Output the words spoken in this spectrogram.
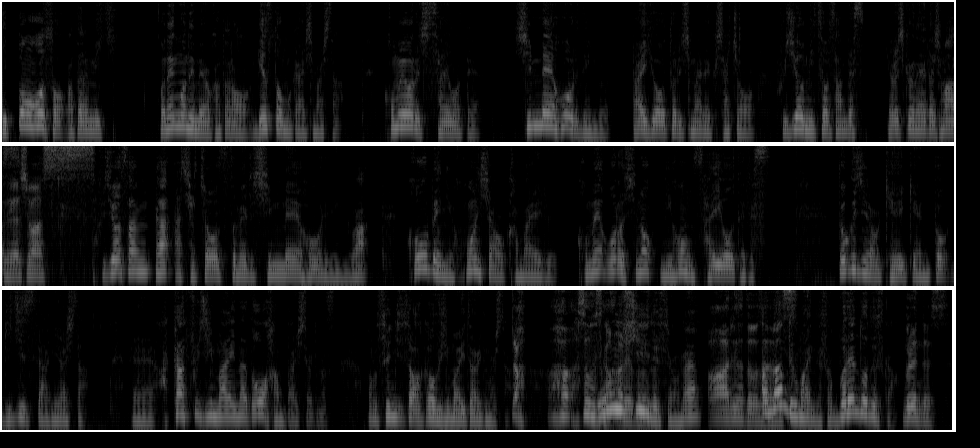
日本放送渡辺美希5年後の夢を語ろうゲストをお迎えしました。米卸最大手新明ホールディング代表取締役社長藤尾光夫さんです。よろしくお願いいたします。お願いします。藤尾さんが社長を務める新明ホールディングは神戸に本社を構える米卸の日本最大手です。独自の経験と技術で編み出したえー、赤富士米などを販売しております。あの先日赤富士米いただきました。ああそうですか。美味しいですよね。あありがとうございます。なんでうまいんですか？ブレンドですか？ブレンドです。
